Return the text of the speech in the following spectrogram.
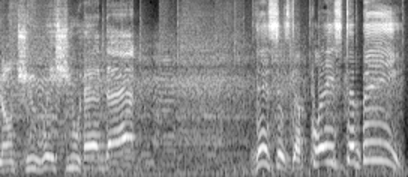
Don't you wish you had that? This is the place to be.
